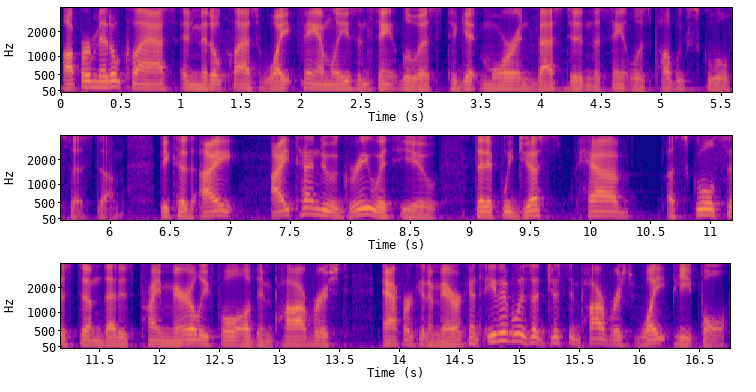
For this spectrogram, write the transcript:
upper middle class and middle class white families in St. Louis to get more invested in the St. Louis public school system. Because I, I tend to agree with you that if we just have a school system that is primarily full of impoverished African Americans, even if it was just impoverished white people,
